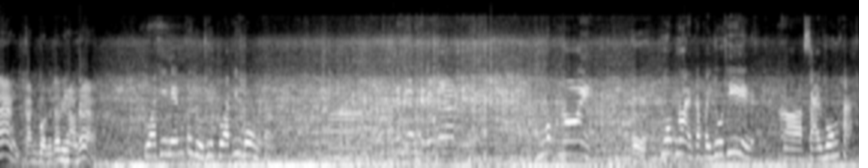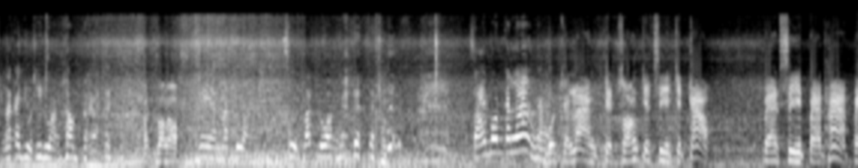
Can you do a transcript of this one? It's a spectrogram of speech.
ล่างกันบนได้อพี่น้องเด้อ ตัวที่เน้นก็อยู่ที่ตัวที่วงค่ะอ่าเน้นๆเห็นแน่ๆงบน้อย เอองบน้อยก็ไปอยู่ที่อ่าสายวงค่ะ แล้วก็อยู่ที่ดวงเข้ามากัดดวงเอาแม่นวัดดวง สูตรวัดดวง สายบนกันล่างค่ะบนกันล่างเจ็ดสองเจ็ดสี่เจ็ดเก้า แปดสี่แปดห้าแป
